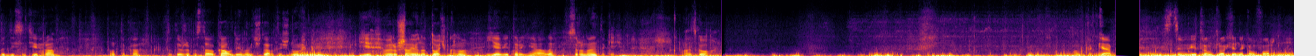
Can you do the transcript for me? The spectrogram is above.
до 10 грам. От така. Тут я вже поставив калдію 0,4 шнур і вирушаю на точку. Ну, є вітер, є, але все одно не такий. Let's go. Ну таке. З цим вітром трохи некомфортно.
